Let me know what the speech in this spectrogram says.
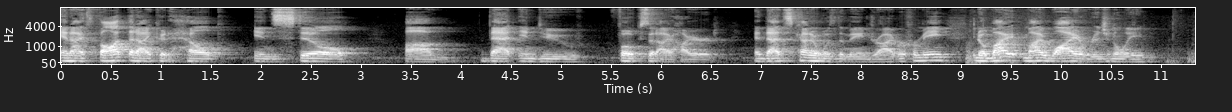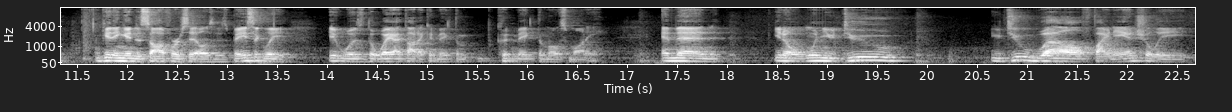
and I thought that I could help instill um, that into folks that I hired, and that's kind of was the main driver for me. You know, my my why originally getting into software sales is basically it was the way I thought I could make them could make the most money, and then you know when you do you do well financially,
